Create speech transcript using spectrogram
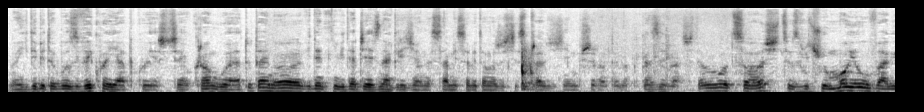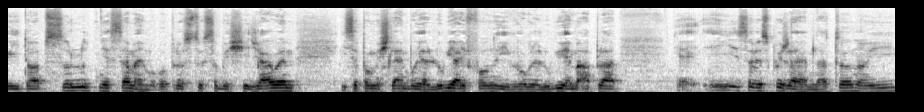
No i gdyby to było zwykłe jabłko jeszcze, okrągłe, a tutaj no ewidentnie widać, że jest nagryzione. Sami sobie to możecie sprawdzić, nie muszę wam tego pokazywać. To było coś, co zwróciło moją uwagę i to absolutnie samemu. Po prostu sobie siedziałem i sobie pomyślałem, bo ja lubię iPhony i w ogóle lubiłem Apple'a i sobie spojrzałem na to, no i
